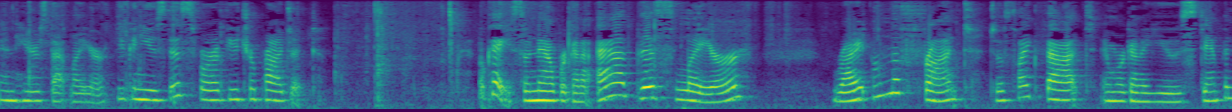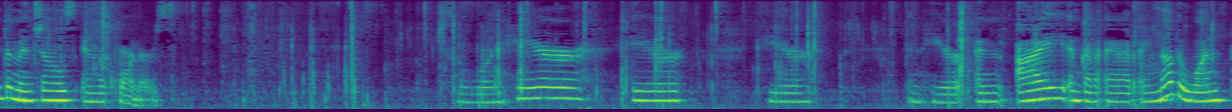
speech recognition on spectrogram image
And here's that layer. You can use this for a future project. Okay, so now we're gonna add this layer right on the front, just like that, and we're gonna use Stampin' Dimensionals in the corners. So one here, here, here, and here. And I am gonna add another one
